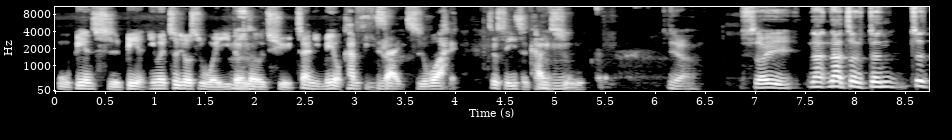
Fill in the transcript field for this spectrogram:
五遍十遍，因为这就是唯一的乐趣，嗯、在你没有看比赛之外，嗯、就是一直看书。嗯、Yeah，所以那那这跟这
